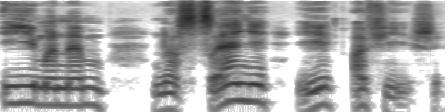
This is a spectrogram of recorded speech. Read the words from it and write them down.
іменем на сцені і афіші.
